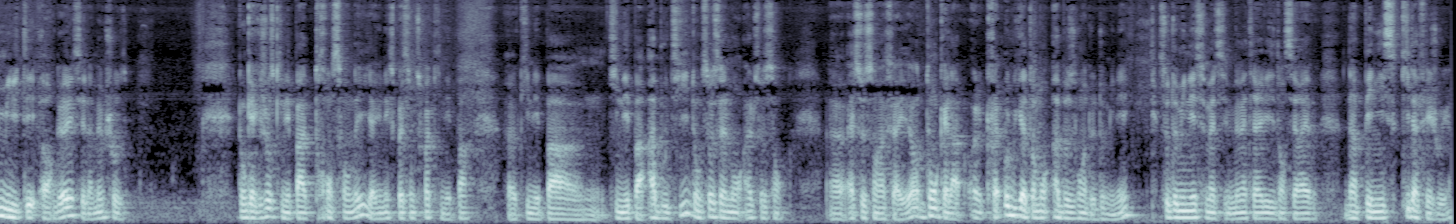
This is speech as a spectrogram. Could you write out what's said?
Humilité, orgueil, c'est la même chose. Donc il y a quelque chose qui n'est pas transcendé, il y a une expression de soi qui n'est pas, euh, qui n'est pas, euh, qui n'est pas aboutie. Donc socialement, elle se sent, elle se sent inférieure. Donc elle, a, crée obligatoirement un besoin de dominer. Se dominer se matérialise dans ses rêves d'un pénis qui la fait jouir.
